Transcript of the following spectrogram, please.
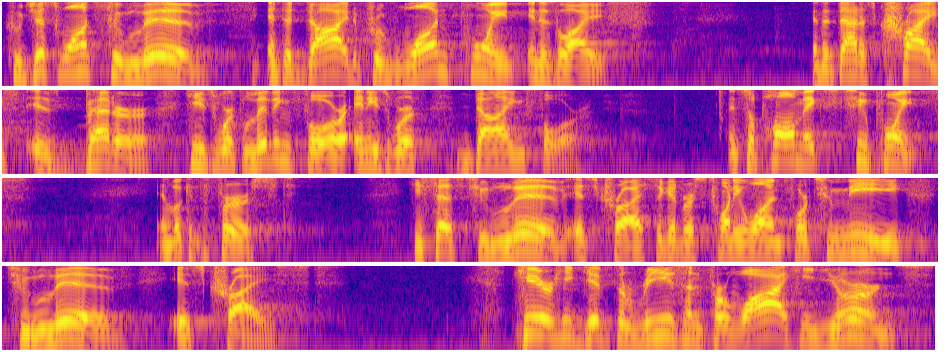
who just wants to live and to die to prove one point in his life? And that that is Christ is better. He's worth living for and he's worth dying for. And so Paul makes two points. And look at the first. He says, To live is Christ. Look at verse 21 For to me, to live is Christ. Here he gives the reason for why he yearns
